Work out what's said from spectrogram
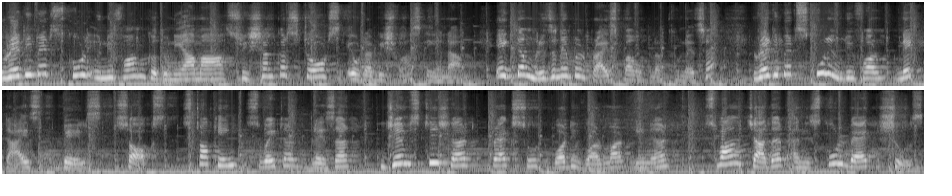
रेडिमेड स्कुल युनिफर्मको दुनियाँमा श्री शङ्कर स्टोर्स एउटा विश्वसनीय नाम एकदम रिजनेबल प्राइसमा उपलब्ध हुनेछ readymade school uniform neck ties belt socks stocking sweater blazer jeans T shirt track suit body warmer inner shawl चादर अनि स्कुल ब्याग सुज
